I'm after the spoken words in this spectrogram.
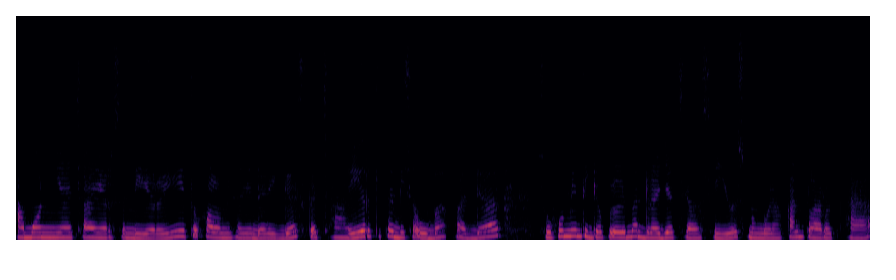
Amonia cair sendiri itu kalau misalnya dari gas ke cair kita bisa ubah pada suhu min 35 derajat Celcius menggunakan pelarut A,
